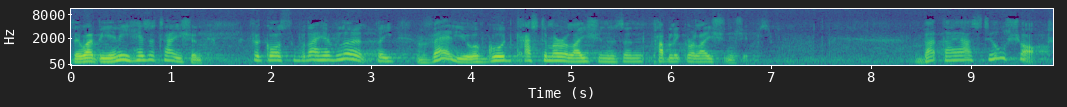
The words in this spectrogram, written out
there won't be any hesitation because they have learnt the value of good customer relations and public relationships. But they are still shocked.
